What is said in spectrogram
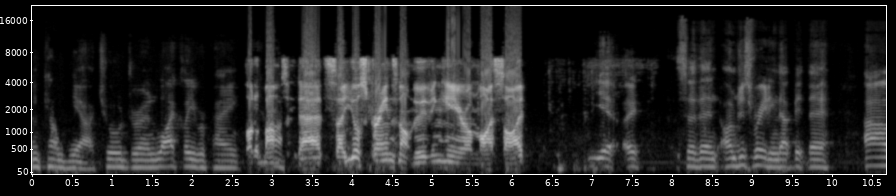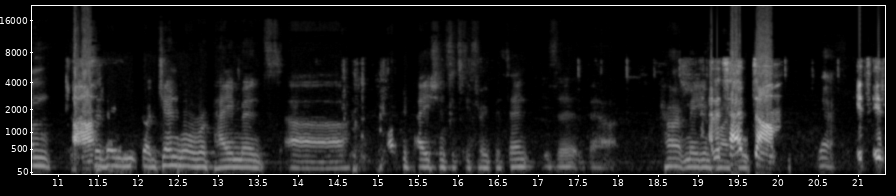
income here, children likely repaying. A lot of mums and dads. So your screen's not moving here on my side. Yeah. So then I'm just reading that bit there. Um, uh-huh. So then you've got general repayments, uh, occupation 63%. Is it about current medium? And it's had um, yeah it, it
